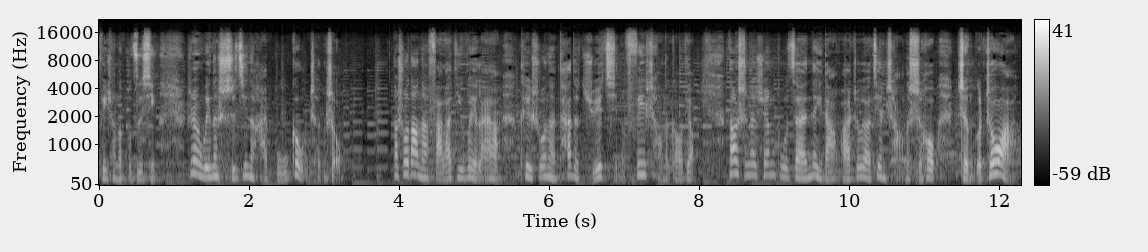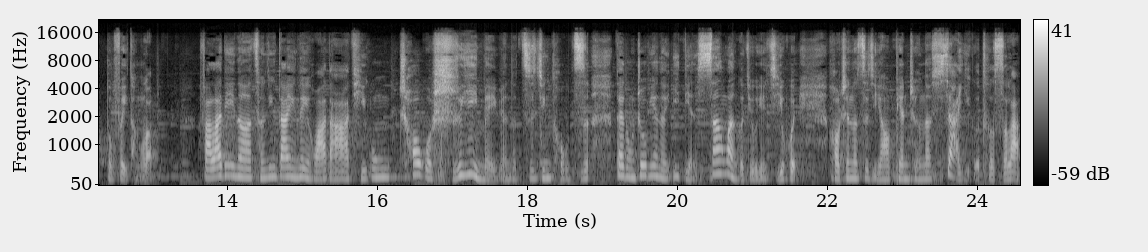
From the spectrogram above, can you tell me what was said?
非常的不自信。认为呢时机呢还不够成熟。那说到呢法拉第未来啊，可以说呢它的崛起呢非常的高调。当时呢宣布在内达华州要建厂的时候，整个州啊都沸腾了。法拉第呢曾经答应内华达提供超过十亿美元的资金投资，带动周边的一点三万个就业机会，号称呢自己要变成呢下一个特斯拉。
